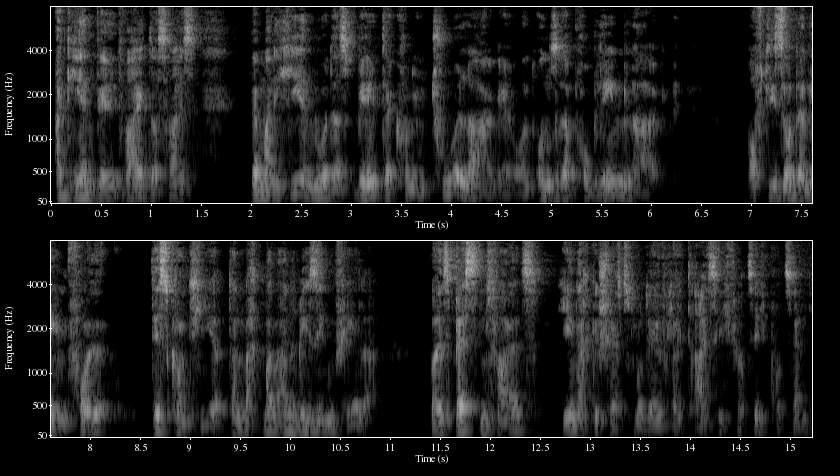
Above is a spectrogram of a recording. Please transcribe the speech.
agieren weltweit. Das heißt, wenn man hier nur das Bild der Konjunkturlage und unserer Problemlage auf diese Unternehmen voll diskontiert, dann macht man einen riesigen Fehler, weil es bestenfalls je nach Geschäftsmodell vielleicht 30, 40 Prozent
